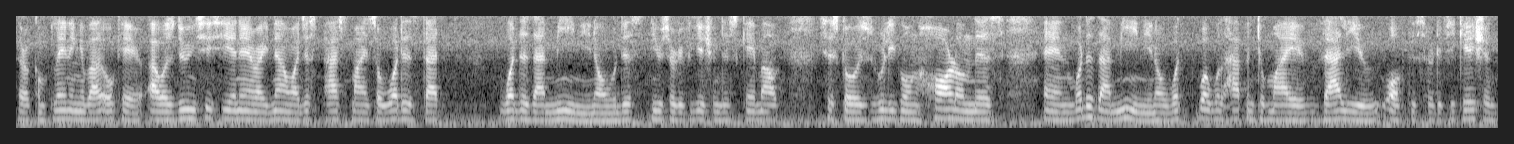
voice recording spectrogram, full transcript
that are complaining about okay I was doing CCNA right now. I just passed mine. So what is that what does that mean? You know this new certification just came out Cisco is really going hard on this. And what does that mean? You know what what will happen to my value of the certification?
